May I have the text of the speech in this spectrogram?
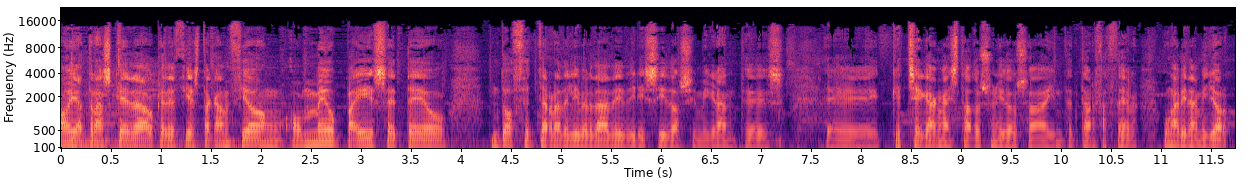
moi atrás queda o que decía esta canción O meu país é teo 12 Terra de Liberdade dirixido aos inmigrantes eh, que chegan a Estados Unidos a intentar facer unha vida mellor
